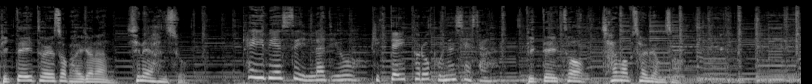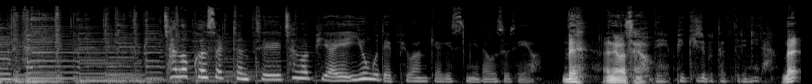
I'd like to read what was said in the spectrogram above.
빅데이터에서 발견한 신의 한 수. KBS 일라디오 빅데이터로 보는 세상. 빅데이터 창업 설명서. 컨설턴트 창업피아의 이용구 대표와 함께하겠습니다. 어서 오세요. 네, 안녕하세요. 네, 빅퀴즈 부탁드립니다. 네.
